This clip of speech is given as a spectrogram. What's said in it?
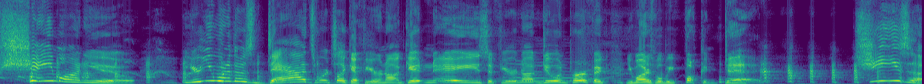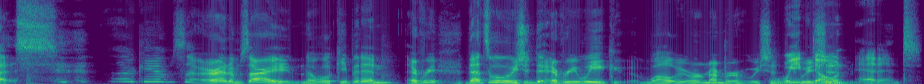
shame on you. Are you one of those dads where it's like if you're not getting A's, if you're not doing perfect, you might as well be fucking dead? Jesus. Okay, I'm sorry. All right, I'm sorry. No, we'll keep it in. Every that's what we should do every week. Well, we remember we should We, don't should- edit.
